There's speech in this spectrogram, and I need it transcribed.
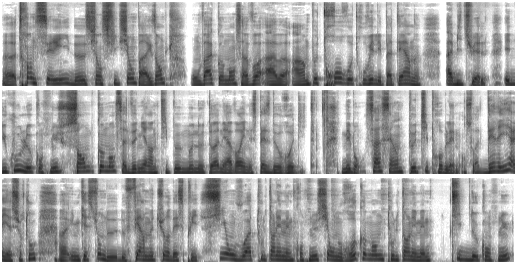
euh, 30 séries de science-fiction par exemple, on va commencer à, voir, à un peu trop retrouver les patterns habituels. Et du coup, le contenu semble, commence à devenir un petit peu monotone et avoir une espèce de redite. Mais bon, ça c'est un petit problème en soi. Derrière, il y a surtout euh, une question de, fermeture d'esprit. Si on voit tout le temps les mêmes contenus, si on nous recommande tout le temps les mêmes types de contenu,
